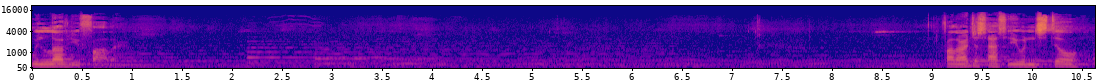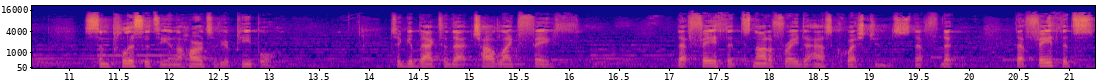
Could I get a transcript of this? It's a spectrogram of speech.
We love you, Father. Father, I just ask that you would instill simplicity in the hearts of your people to get back to that childlike faith. That faith that's not afraid to ask questions. That, that, that faith that's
